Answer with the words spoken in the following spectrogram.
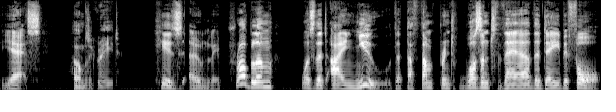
Yes, Holmes agreed. his only problem was that I knew that the thumbprint wasn't there the day before.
